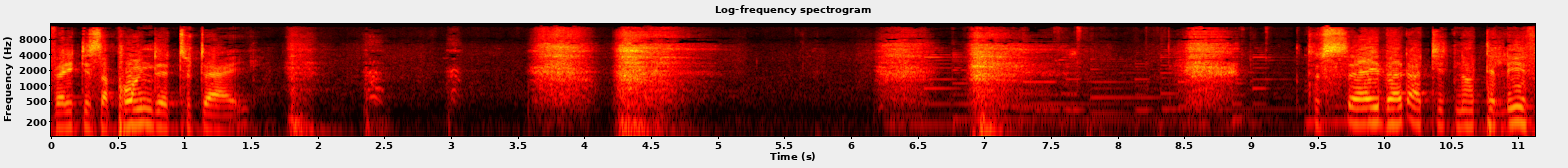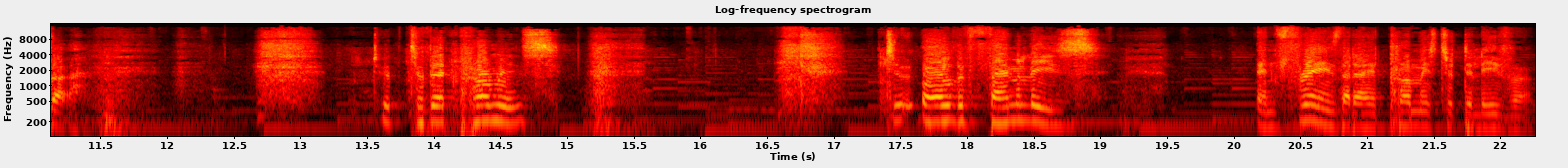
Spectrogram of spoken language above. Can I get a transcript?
very disappointed today. to say that I did not deliver to, to that promise to all the families and friends that I had promised to deliver.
